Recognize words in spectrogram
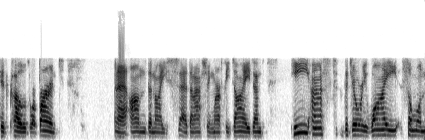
his clothes were burnt uh, on the night uh, that Ashling Murphy died. And he asked the jury why someone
